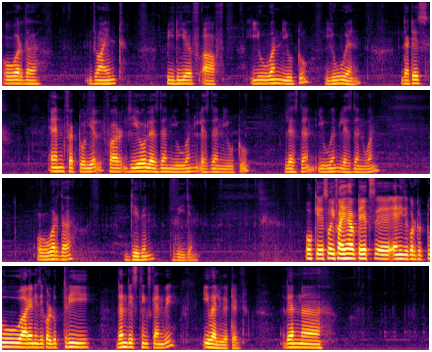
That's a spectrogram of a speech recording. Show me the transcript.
over the joint PDF of u 1 u 2 u n that is n factorial for 0 less than u 1 less than u 2 less than u n less than 1 over the given region. Okay, so, if I have takes uh, n is equal to 2 or n is equal to 3, then these things can be evaluated. Then uh,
